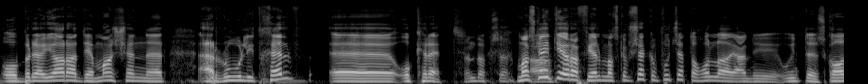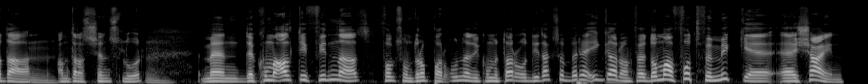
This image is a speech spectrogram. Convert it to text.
Och börja göra det man känner är roligt själv eh, och rätt. 100% Man ska Ja. inte göra fel, man ska försöka fortsätta hålla yani, och inte skada andras känslor Men det kommer alltid finnas folk som droppar onödiga kommentarer och det är dags att börja igga dem för de har fått för mycket eh, shine.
